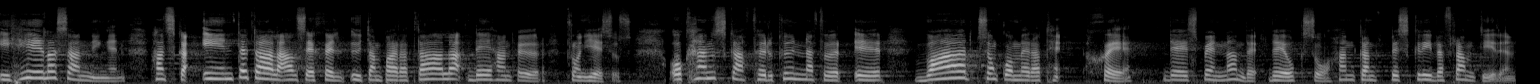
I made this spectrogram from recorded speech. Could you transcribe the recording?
i hela sanningen. Han ska inte tala av sig själv, utan bara tala det han hör från Jesus. Och han ska förkunna för er vad som kommer att ske. Det är spännande det också. Han kan beskriva framtiden.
